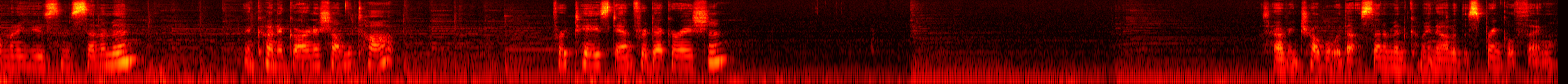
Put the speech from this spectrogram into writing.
I'm going to use some cinnamon and kind of garnish on the top for taste and for decoration. I was having trouble with that cinnamon coming out of the sprinkle thing.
